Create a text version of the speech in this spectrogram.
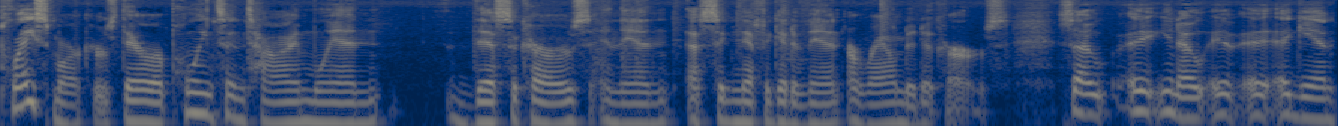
place markers. There are points in time when this occurs and then a significant event around it occurs. So uh, you know if, again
